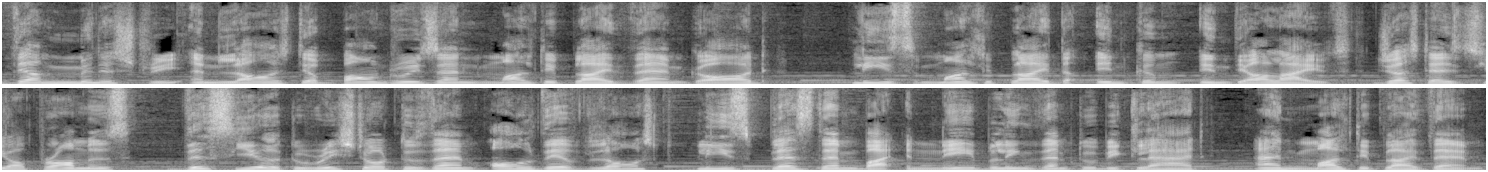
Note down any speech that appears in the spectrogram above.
their ministry, enlarge their boundaries, and multiply them, God. Please multiply the income in their lives just as your promise this year to restore to them all they've lost. Please bless them by enabling them to be glad and multiply them.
